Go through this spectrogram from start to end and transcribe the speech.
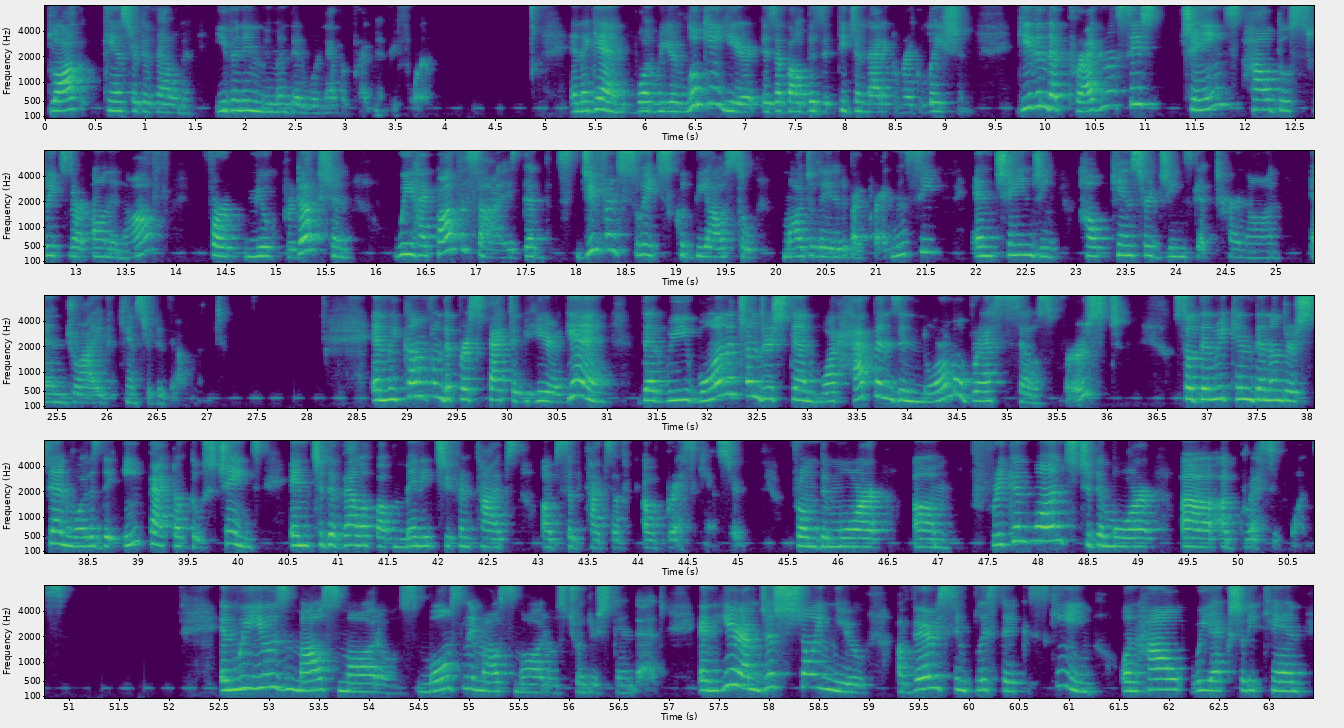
block cancer development, even in women that were never pregnant before. And again, what we are looking here is about this epigenetic regulation. Given that pregnancies change how those switches are on and off for milk production, we hypothesized that different switches could be also modulated by pregnancy and changing how cancer genes get turned on and drive cancer development. And we come from the perspective here again that we wanted to understand what happens in normal breast cells first. So then we can then understand what is the impact of those chains and to develop of many different types of subtypes of, of breast cancer, from the more um, frequent ones to the more uh, aggressive ones. And we use mouse models, mostly mouse models to understand that. And here I'm just showing you a very simplistic scheme on how we actually can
